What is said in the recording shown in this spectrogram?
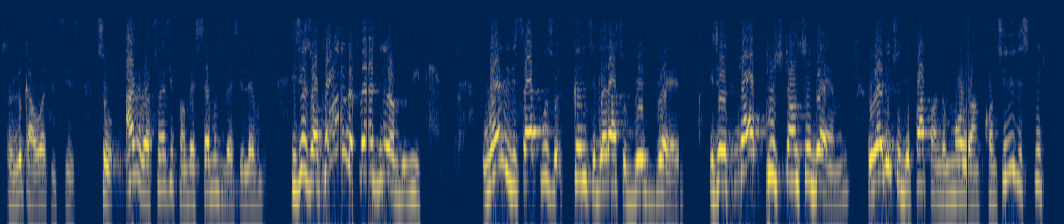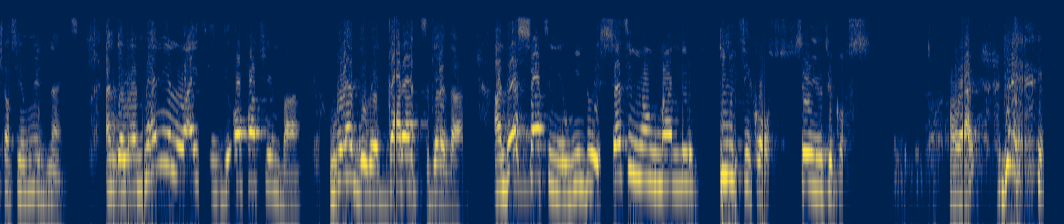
So look at what it is. So Acts 20 from verse 7 to verse 11. He says, Upon the first day of the week, when the disciples came together to break bread, he said, Paul preached unto them, ready to depart on the morrow, and continued the speech until midnight. And there were many lights in the upper chamber where they were gathered together. And there sat in a window a certain young man named Eutychus. Say Eutychus. All right. They,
